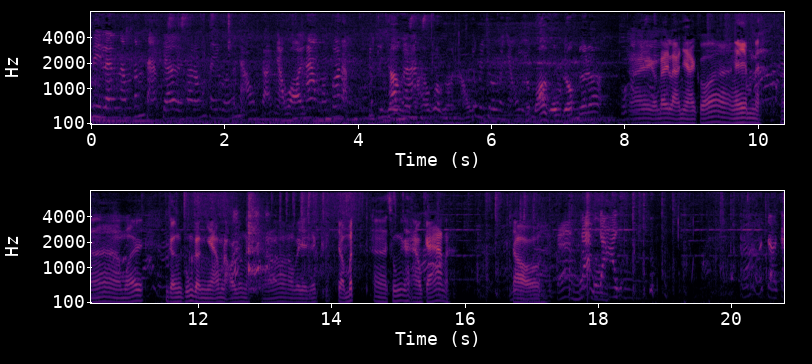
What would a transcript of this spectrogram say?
đi lên năm tấm sạp chơi sao đâu có tiêu rồi. Nó nhậu trời nhậu rồi. Không không có đâu. Chút đi sao xuông mà không có rồi nấu chút đi xuông mà nhậu nó bỏ rượu được nữa đó. Đây, còn đây là nhà của anh em nè. À, mới gần cũng gần nhà ông nội luôn nè. Đó, bây giờ sẽ cho mít à, xuống cái ao cá nè. Trời ơi, cá đó trời cá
